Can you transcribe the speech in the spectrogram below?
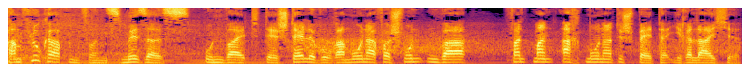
Am Flughafen von Smithers, unweit der Stelle, wo Ramona verschwunden war, fand man acht Monate später ihre Leiche.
